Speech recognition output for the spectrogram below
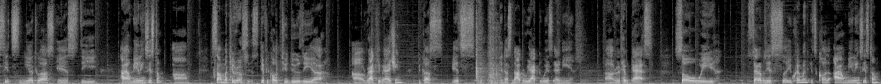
sits near to us is the ion milling system. Um, some materials it's difficult to do the uh, uh, reactive etching because it's it, it, does not react with any uh, reactive gas. So we set up this uh, equipment. It's called ion milling system.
